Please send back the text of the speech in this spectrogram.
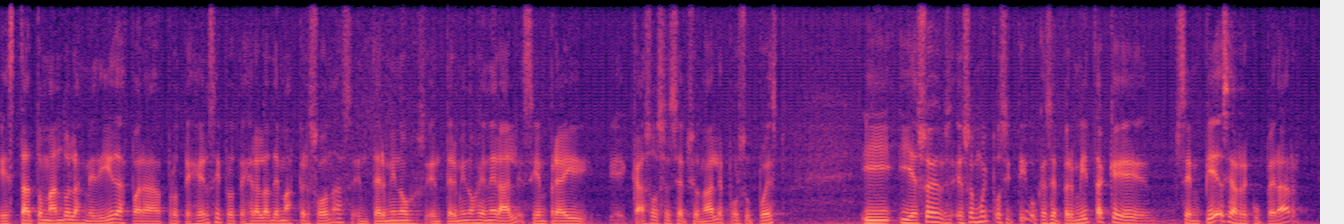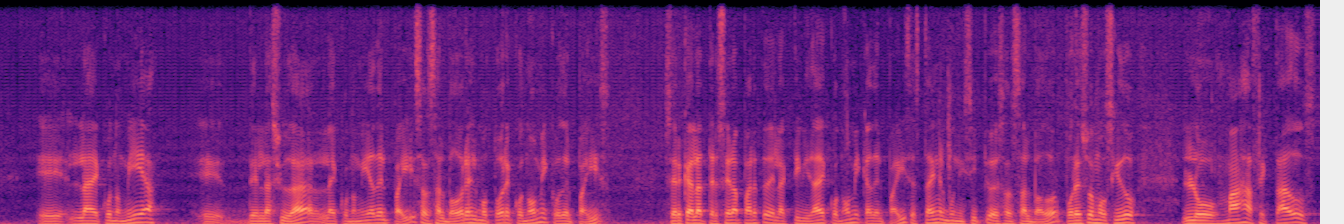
está tomando las medidas para protegerse y proteger a las demás personas en términos, en términos generales. Siempre hay casos excepcionales, por supuesto y, eso, es, eso es muy positivo, que se permita que se empiece a recuperar eh, la economía eh, de la ciudad, la economía del país. San Salvador es el motor económico del país. Cerca de la tercera parte de la actividad económica del país está en el municipio de San Salvador. Por eso hemos sido los más afectados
